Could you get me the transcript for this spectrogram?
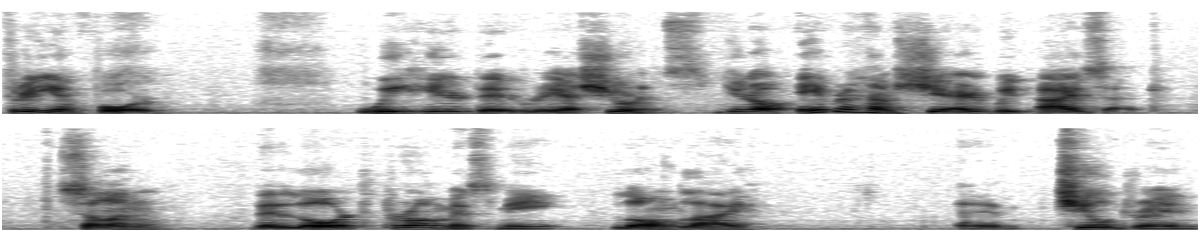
3 and 4, we hear the reassurance. You know, Abraham shared with Isaac, Son, the Lord promised me long life, um, children,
